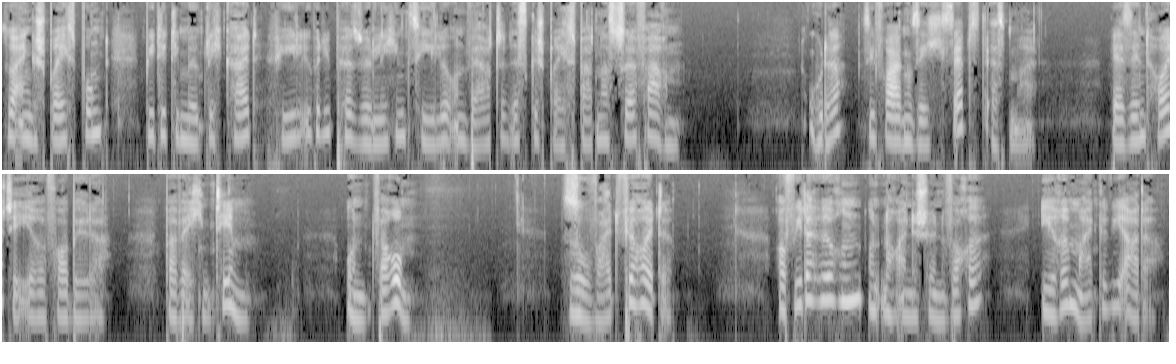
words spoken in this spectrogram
So ein Gesprächspunkt bietet die Möglichkeit, viel über die persönlichen Ziele und Werte des Gesprächspartners zu erfahren. Oder Sie fragen sich selbst erstmal, Wer sind heute Ihre Vorbilder? Bei welchen Themen? Und warum? Soweit für heute. Auf Wiederhören und noch eine schöne Woche. Ihre Maike Viada.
